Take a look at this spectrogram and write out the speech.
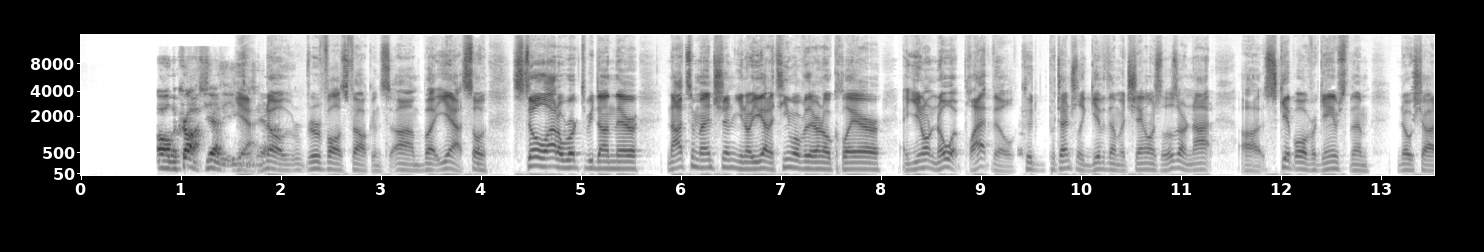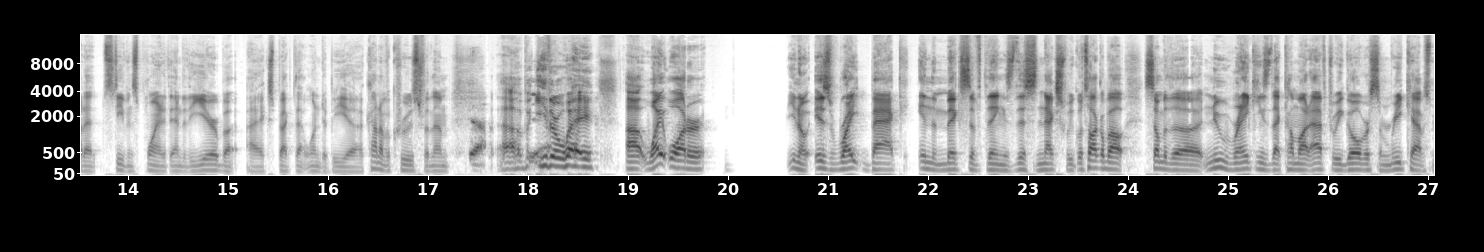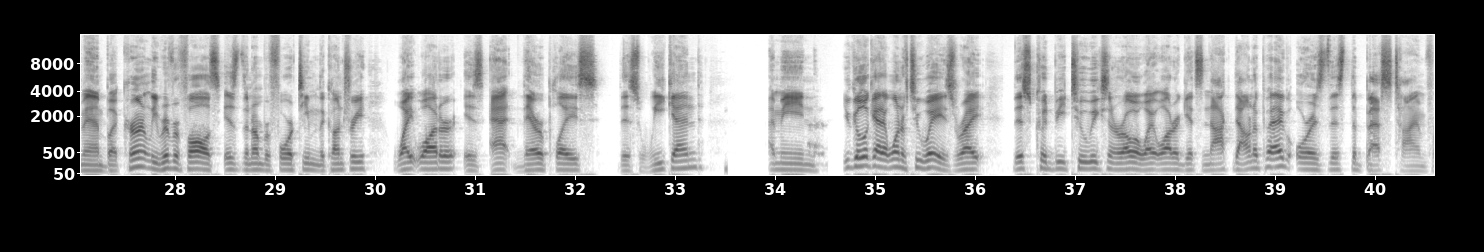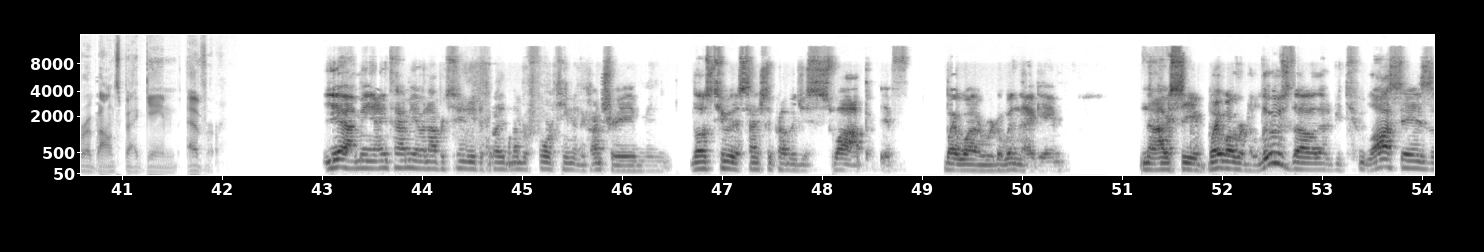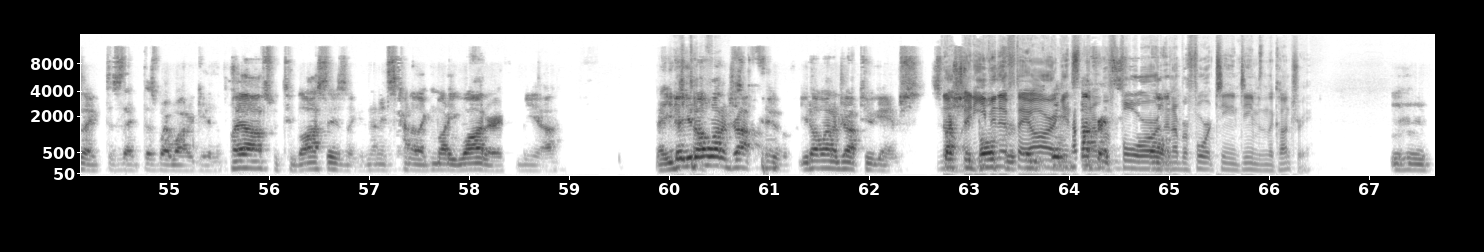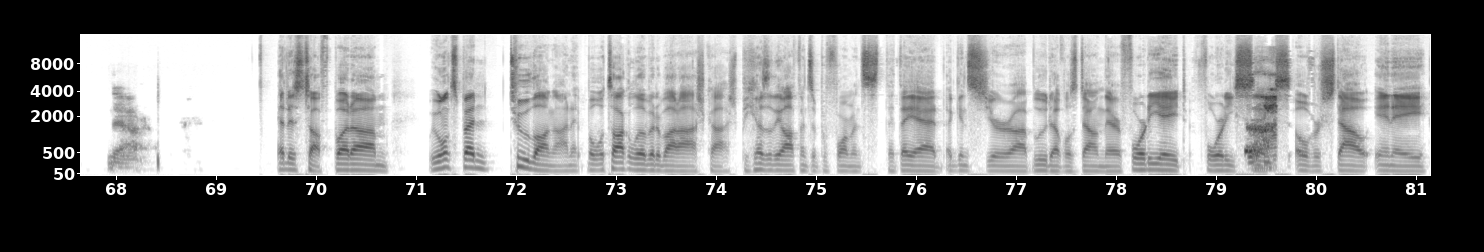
Oh, La Crosse, yeah, the Yeah, yeah. no, River Falls Falcons. Um, but yeah, so still a lot of work to be done there. Not to mention, you know, you got a team over there in Eau Claire, and you don't know what Platteville could potentially give them a challenge. So those are not uh, skip over games for them. No shot at Stevens Point at the end of the year, but I expect that one to be uh, kind of a cruise for them. Yeah. Uh, but either way, uh, Whitewater you know, is right back in the mix of things this next week. We'll talk about some of the new rankings that come out after we go over some recaps, man. But currently, River Falls is the number four team in the country. Whitewater is at their place this weekend. I mean, you could look at it one of two ways, right? This could be two weeks in a row where Whitewater gets knocked down a peg, or is this the best time for a bounce back game ever? Yeah, I mean, anytime you have an opportunity to play the number four team in the country, I mean, those two would essentially probably just swap if Whitewater were to win that game. Now, obviously, if Whitewater were to lose, though, that'd be two losses. Like, does that does Whitewater get in the playoffs with two losses? Like, and then it's kind of like muddy water. Yeah. Now you don't you don't want to drop two. You don't want to drop two games, especially and even if they in- are in against the number four and Oh. the number 14 teams in the country. Mm-hmm. Yeah. It is tough, but um, we won't spend too long on it. But we'll talk a little bit about Oshkosh because of the offensive performance that they had against your uh, Blue Devils down there 48 46 over Stout in a,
